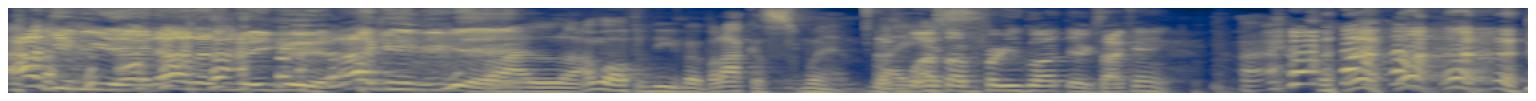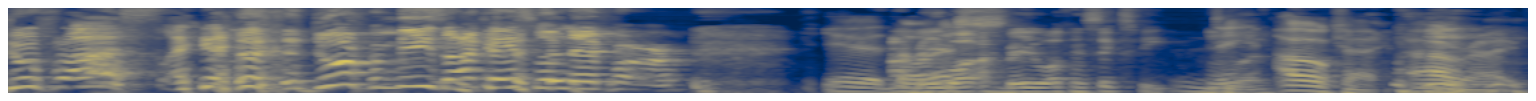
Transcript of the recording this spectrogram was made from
I'll give you that. That was actually pretty good. I'll give you I, that. love- I'm off in the deep end, but I can swim. That's Like, why I prefer you go out there because I can't. do it for us. Do it for me, so I can't swim that far. yeah, no, I barely, walk, I barely walking six feet. Anyway. Okay. All right.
